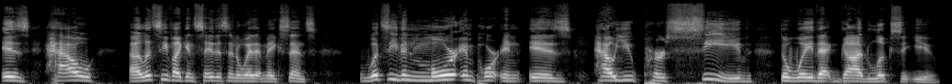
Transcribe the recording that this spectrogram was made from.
is how. Uh, let's see if I can say this in a way that makes sense what's even more important is how you perceive the way that God looks at you.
